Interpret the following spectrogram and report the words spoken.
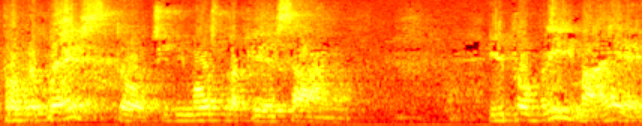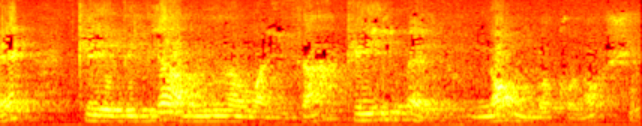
proprio questo ci dimostra che è sano. Il problema è che viviamo in una umanità che il meglio non lo conosce,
